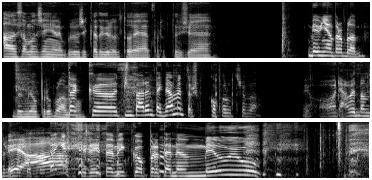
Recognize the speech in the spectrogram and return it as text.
ale samozřejmě nebudu říkat, kdo to je, protože By měl problém. by měl problém. no. Tak eh, tím pádem tak dáme trošku koporu třeba. Jo, dáme tam trošku Já, koporu. Tak přidejte mi kopr, ten miluju.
